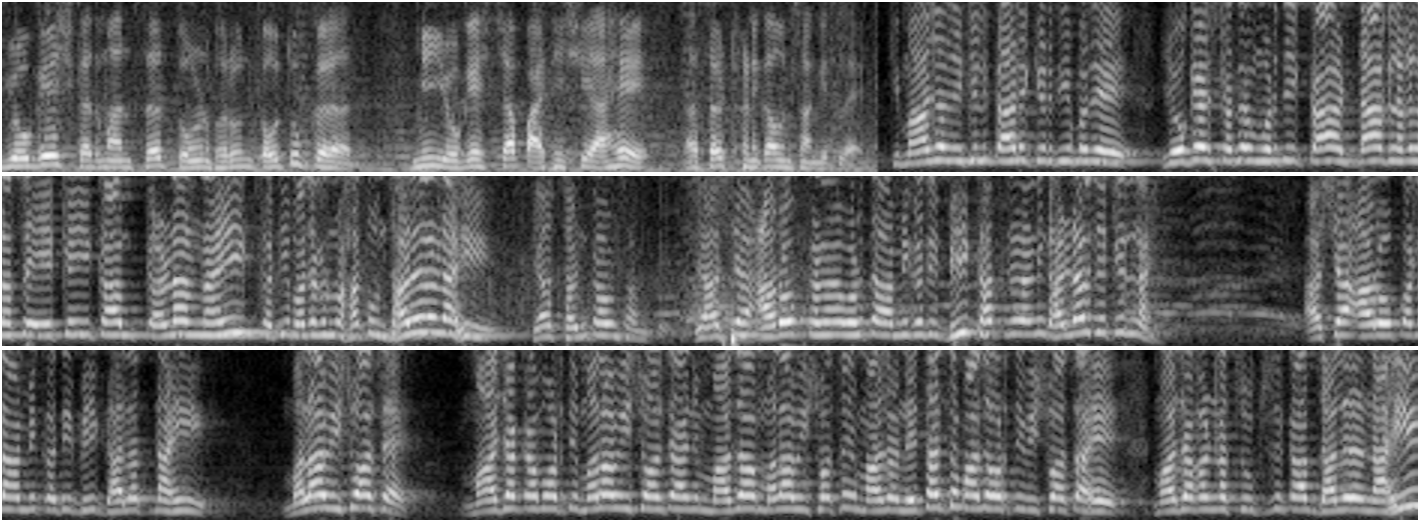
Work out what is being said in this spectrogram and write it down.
योगेश कदमांचं तोंड भरून कौतुक करत मी योगेशच्या पाठीशी आहे असं ठणकावून सांगितलंय. की माझ्या देखील कारकिर्दीमध्ये योगेश कदमवरती का डाग लागल्याचं एकही काम करणार नाही कधी माझ्याकडून हातून झालेलं नाही या थणकावून सांगतो या असे आरोप करण्यावर तर आम्ही कधी भीक घातलेली आणि घालणार देखील नाही. अशा आरोपांना आम्ही कधी भीक घालत नाही. मला विश्वास आहे. माझ्या कामावरती मला विश्वास आहे आणि माझा मला विश्वास आहे. माझ्या नेत्यांचा माझ्यावरती विश्वास आहे. माझ्याकडनं चुकीचं काम झालेलं नाही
